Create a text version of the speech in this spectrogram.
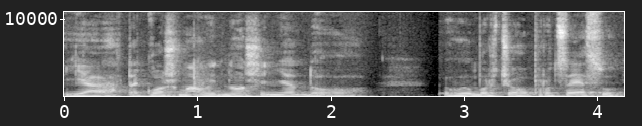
я також мав відношення до виборчого процесу.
